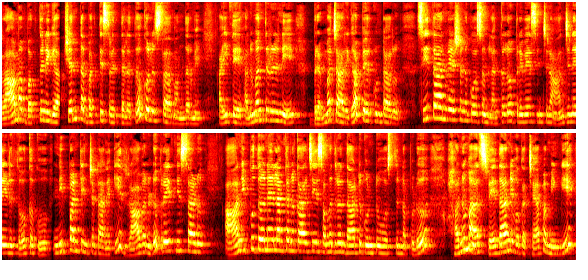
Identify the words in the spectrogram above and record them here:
రామ భక్తునిగా అత్యంత భక్తి శ్రద్ధలతో కొలుస్తాం అందరమే. అయితే హనుమంతుడిని బ్రహ్మచారిగా పేర్కొంటారు. సీతాన్వేషణ కోసం లంకలో ప్రవేశించిన ఆంజనేయుడి తోకకు నిప్పంటించటానికి రావణుడు ప్రయత్నిస్తాడు. ఆ నిప్పుతోనే లంకను కాల్చి సముద్రం దాటుకుంటూ వస్తున్నప్పుడు హనుమ స్వేదాన్ని ఒక చేప మింగి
